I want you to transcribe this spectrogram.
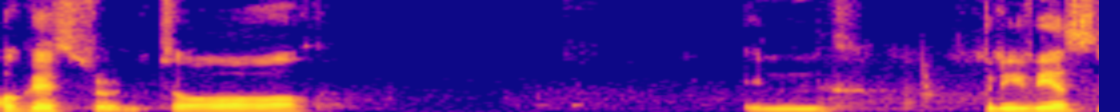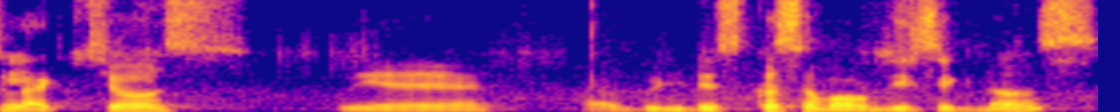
Okay, student. So, in previous lectures, we have been discuss about the signals,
